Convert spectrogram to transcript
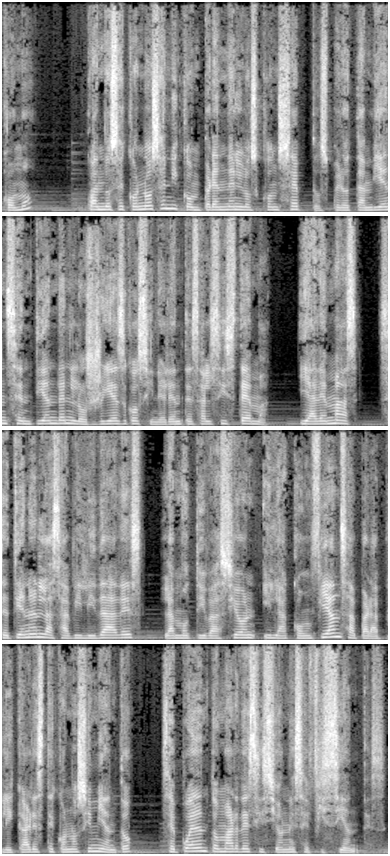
¿Cómo? Cuando se conocen y comprenden los conceptos, pero también se entienden los riesgos inherentes al sistema y además se tienen las habilidades, la motivación y la confianza para aplicar este conocimiento, se pueden tomar decisiones eficientes.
